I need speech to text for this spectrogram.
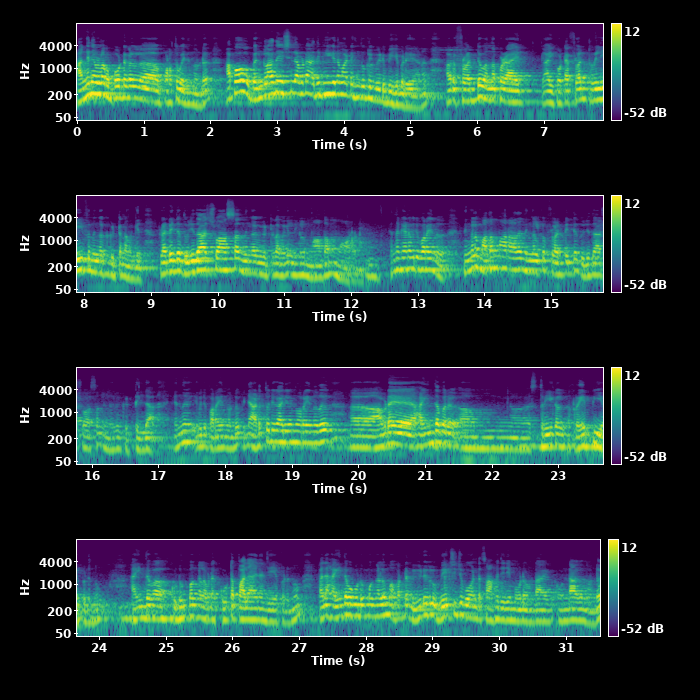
അങ്ങനെയുള്ള റിപ്പോർട്ടുകൾ പുറത്തു വരുന്നുണ്ട്. അപ്പോൾ ബംഗ്ലാദേശിൽ അവിടെ അതിഭീകരമായിട്ട് ഹിന്ദുക്കൾ പീഡിപ്പിക്കപ്പെടുകയാണ്. അവർ ഫ്ലഡ് വന്നപ്പോഴായി ആയിക്കോട്ടെ ഫ്ലഡ് റിലീഫ് നിങ്ങൾക്ക് കിട്ടണമെങ്കിൽ ഫ്ലഡിന്റെ ദുരിതാശ്വാസം നിങ്ങൾക്ക് കിട്ടണമെങ്കിൽ നിങ്ങൾ മതം മാറണം. എന്നൊക്കെയാണ് ഇവർ പറയുന്നത്. നിങ്ങൾ മതം മാറാതെ നിങ്ങൾക്ക് ഫ്ലഡിന്റെ ദുരിതാശ്വാസം നിങ്ങൾക്ക് കിട്ടില്ല എന്ന് ഇവർ പറയുന്നുണ്ട്. പിന്നെ അടുത്തൊരു കാര്യം എന്ന് പറയുന്നത് അവിടെ ഹൈന്ദവർ സ്ത്രീകൾ റേപ്പ് ചെയ്യപ്പെടുന്നു. ഹൈന്ദവ കുടുംബങ്ങൾ അവിടെ കൂട്ടപലായനം ചെയ്യപ്പെടുന്നു. പല ഹൈന്ദവ കുടുംബങ്ങളും അവരുടെ വീടുകൾ ഉപേക്ഷിച്ച് പോകേണ്ട സാഹചര്യം അവിടെ ഉണ്ടായി ഉണ്ടാകുന്നുണ്ട്.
